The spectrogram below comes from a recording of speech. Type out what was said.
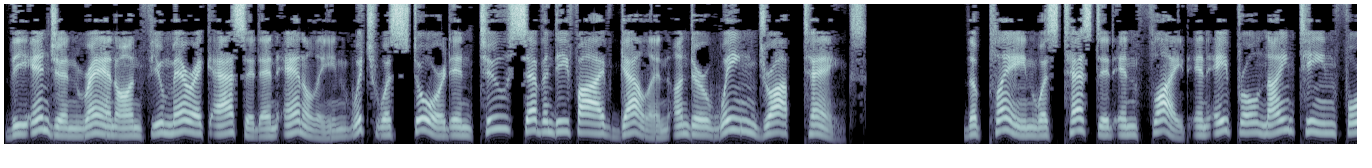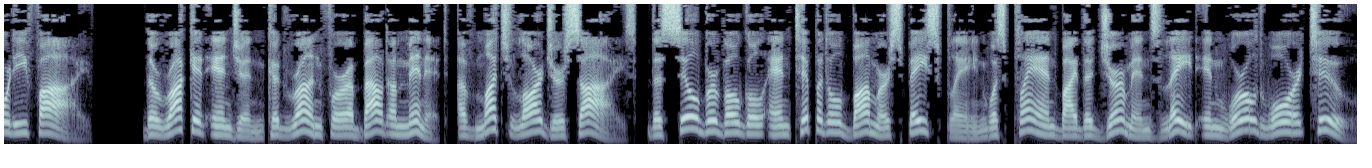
The engine ran on fuming nitric acid and aniline which was stored in two 75-gallon under-wing drop tanks. The plane was tested in flight in April 1945. The rocket engine could run for about a minute. Of much larger size, the Silbervogel antipodal bomber spaceplane was planned by the Germans late in World War II,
